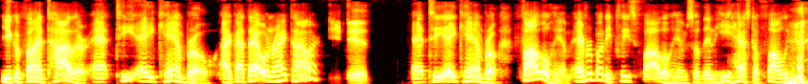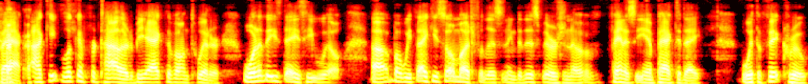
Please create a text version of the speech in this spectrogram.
You can find Tyler at TA Cambro. I got that one right, Tyler? You did at TA Cambro. Follow him. Everybody, please follow him so then he has to follow you back. I keep looking for Tyler to be active on Twitter. One of these days he will. Uh, but we thank you so much for listening to this version of Fantasy Impact today with the Fit Crew.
